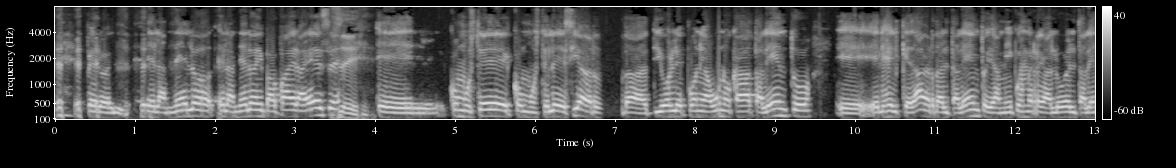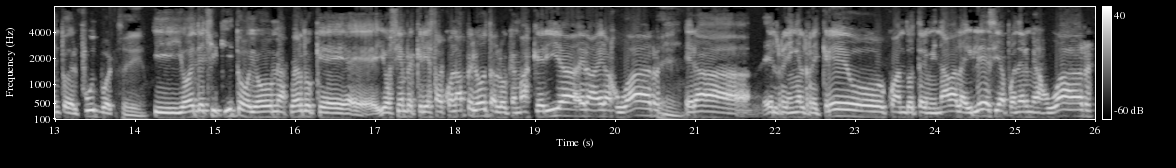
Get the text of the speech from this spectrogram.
Pero el, anhelo, el anhelo de mi papá era ese. Sí. Eh, como usted, como usted le decía, ¿verdad? Dios le pone a uno cada talento eh, él es el que da, ¿verdad? El talento y a mí pues me regaló el talento del fútbol. Y yo desde chiquito, yo me acuerdo que eh, yo siempre quería estar con la pelota, lo que más quería era, era jugar, era el, en el recreo, cuando terminaba la iglesia, ponerme a jugar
